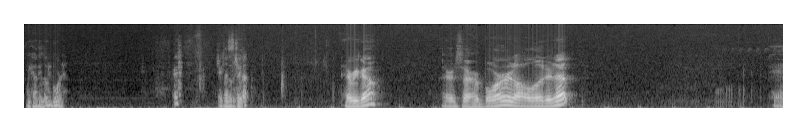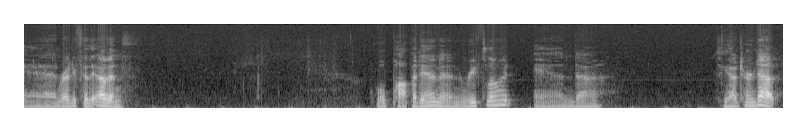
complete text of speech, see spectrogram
We have a board. Okay. Check this out. There we go. There's our board all loaded up and ready for the oven. We'll pop it in and reflow it and uh, see how it turned out.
